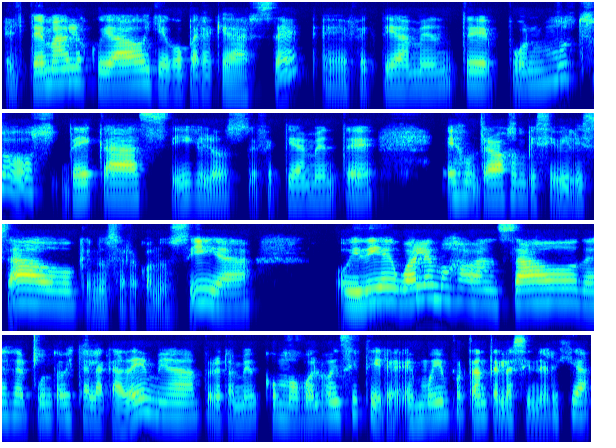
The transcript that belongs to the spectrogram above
el tema de los cuidados llegó para quedarse. efectivamente, por muchas décadas, siglos, efectivamente es un trabajo invisibilizado, que no se reconocía. Hoy día igual hemos avanzado desde el punto de vista de la academia, pero también, como vuelvo a insistir, es muy importante la sinergia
